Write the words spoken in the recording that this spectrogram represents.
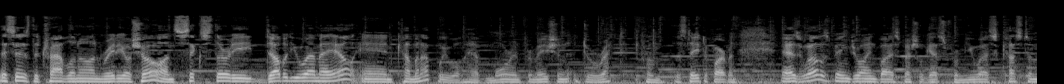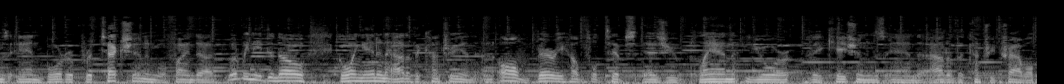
This is the Traveling On radio show on 630 WMAL, and coming up, we will have more information direct from the State Department, as well as being joined by a special guest from U.S. Customs and Border Protection, and we'll find out what we need to know going in and out of the country, and, and all very helpful tips as you plan your vacations and out of the country travel.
